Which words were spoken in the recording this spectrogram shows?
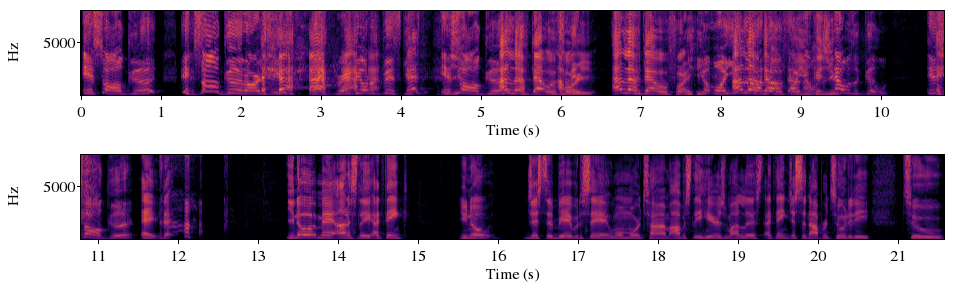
It's all good. It's all good, RG. like gravy on a biscuit. That's- It's you- all good. I left that one for you. I left that one for you. Come on, you I know left that love one for you That was- because you. that was a good one. It's all good. hey, that, you know what, man? Honestly, I think, you know, just to be able to say it one more time, obviously, here's my list. I think just an opportunity to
